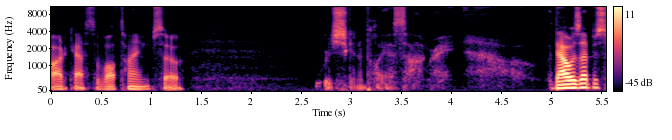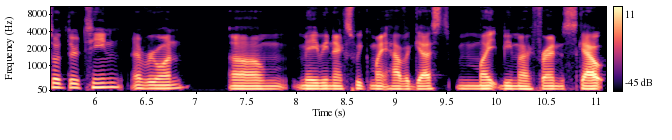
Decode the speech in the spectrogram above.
podcast of all time. So we're just gonna play a song. That was episode thirteen, everyone. Um, maybe next week might have a guest. Might be my friend Scout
